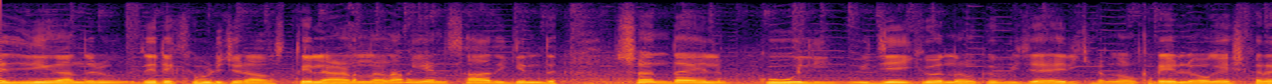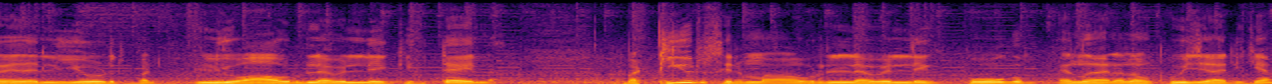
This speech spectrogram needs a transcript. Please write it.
രജനീകാന്ത് ഒരു തിരക്ക് പിടിച്ചൊരു അവസ്ഥയിലാണെന്നാണ് അറിയാൻ സാധിക്കുന്നത്. സോ എന്തായാലും കൂലി വിജയിക്കുമെന്ന് നമുക്ക് വിചാരിക്കാം. നമുക്കറിയാം ലോകേഷ് കനകരാജ ലിയോ എടുത്തു ബട്ട് ലിയോ ആ ഒരു ലെവലിലേക്ക് ഹിറ്റായില്ല ബട്ട് ഈ ഒരു സിനിമ ആ ഒരു ലെവലിലേക്ക് പോകും എന്ന് തന്നെ നമുക്ക് വിചാരിക്കാം.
